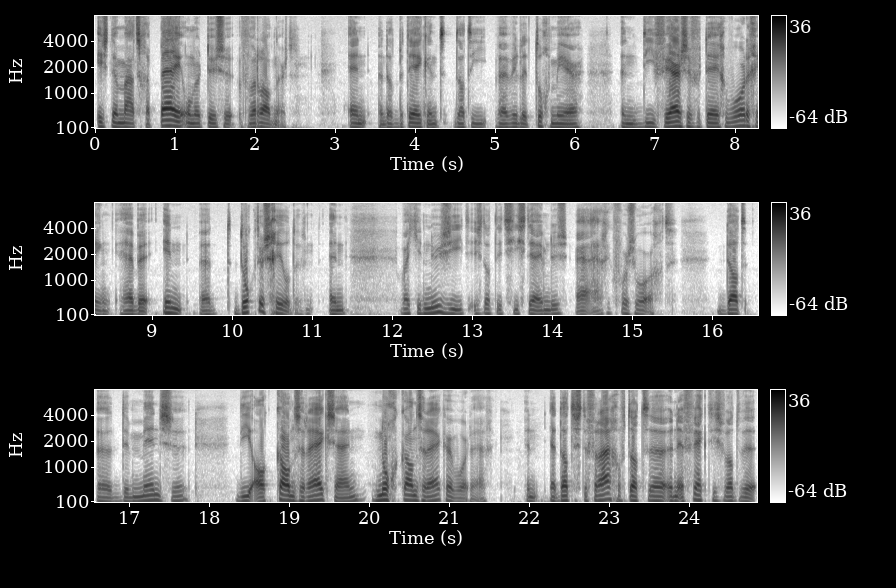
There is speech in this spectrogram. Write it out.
is de maatschappij ondertussen veranderd. En dat betekent dat die, wij willen toch meer een diverse vertegenwoordiging hebben in het doktersgilde. En wat je nu ziet is dat dit systeem dus er eigenlijk voor zorgt dat uh, de mensen die al kansrijk zijn, nog kansrijker worden eigenlijk. En ja, dat is de vraag of dat uh, een effect is wat we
